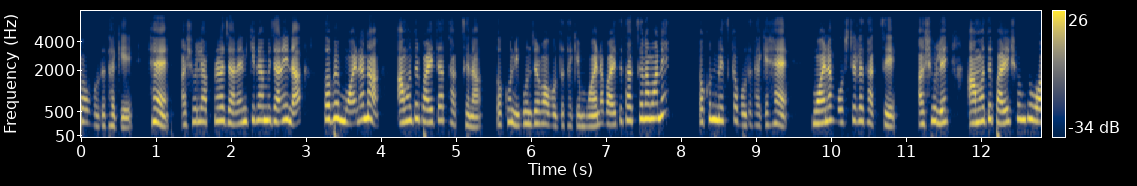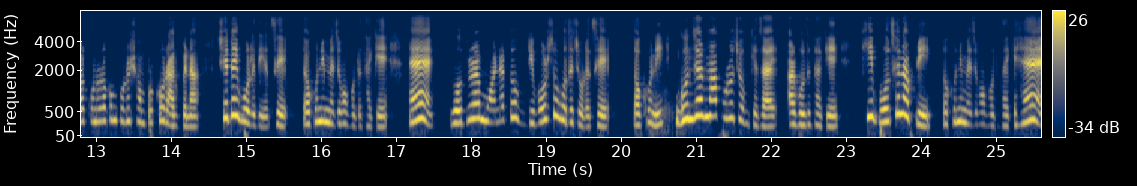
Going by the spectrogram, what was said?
বাবা বলতে থাকে হ্যাঁ আসলে আপনারা জানেন কিনা আমি জানি না, তবে ময়না না আমাদের বাড়িতে আর থাকছে না। তখনই গুঞ্জার মা বলতে থাকে, ময়না বাড়িতে থাকছে না মানে? তখন মেজকা বলতে থাকে হ্যাঁ ময়না হোস্টেলে থাকছে। আসলে আমাদের বাড়ির সঙ্গে ও আর কোনো রকম কোনো সম্পর্ক রাখবে না, সেটাই বলে দিয়েছে। তখনই মেজমা বলতে থাকে হ্যাঁ রৌদ্র আর ময়না তো ডিভোর্সও হতে চলেছে। তখনই গুঞ্জার মা পুরো চমকে যায় আর বলতে থাকে, কি বলছেন আপনি? তখনই মেজমা বলতে থাকে হ্যাঁ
